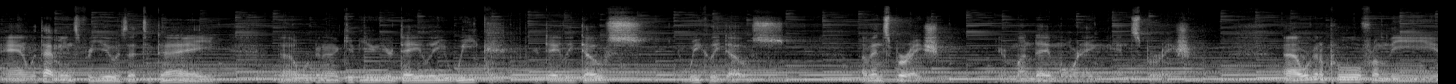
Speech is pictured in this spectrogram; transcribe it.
and what that means for you is that today uh, we're going to give you your daily week, your daily dose, weekly dose of inspiration. Your Monday morning inspiration. Uh, we're going to pull from the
